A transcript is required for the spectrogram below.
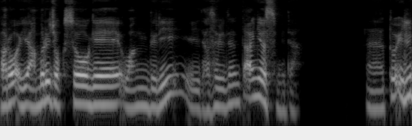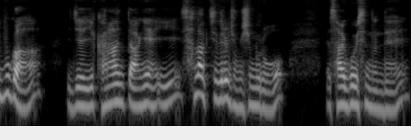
바로 이 아모리 족속의 왕들이 다스리던 땅이었습니다. 또 일부가 이제 이 가나안 땅의 이 산악지들을 중심으로 살고 있었는데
